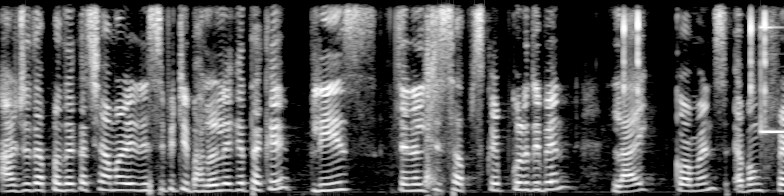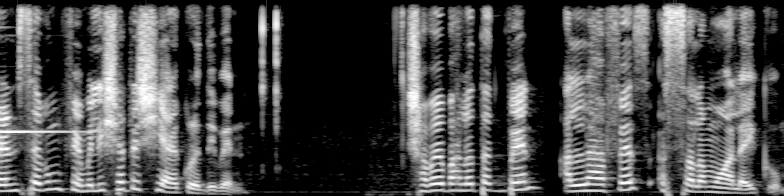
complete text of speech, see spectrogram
আর যদি আপনাদের কাছে আমার এই রেসিপিটি ভালো লেগে থাকে প্লিজ চ্যানেলটি সাবস্ক্রাইব করে দিবেন লাইক কমেন্টস এবং ফ্রেন্ডস এবং ফ্যামিলির সাথে শেয়ার করে দিবেন। সবাই ভালো থাকবেন, আল্লাহ হাফেজ, আসসালামু আলাইকুম।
